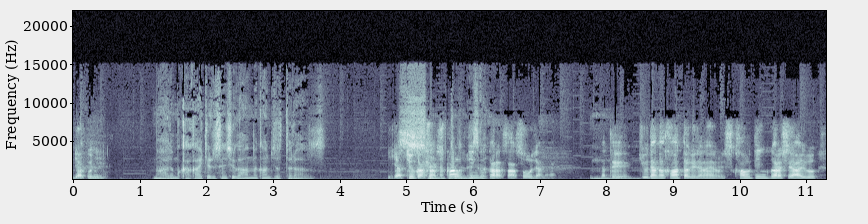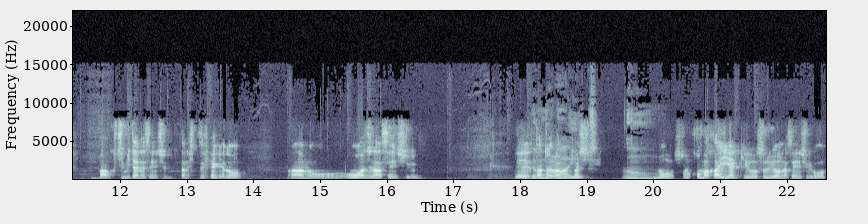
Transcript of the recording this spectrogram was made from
逆に。まあでも抱えてる選手があんな感じだったら、いや、っていうかさ、スカウティングからさ、そうじゃない？うんだって、球団が変わったわけじゃないのに、スカウティングからして、ああいう博打みたいな選手って言ったら失礼やけど、あの、大味な選手。で、例えば昔うんの、その細かい野球をするような選手を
